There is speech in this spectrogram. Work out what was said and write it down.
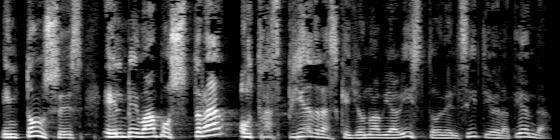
entonces Él me va a mostrar otras piedras que yo no había visto en el sitio de la tienda.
